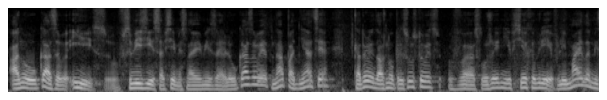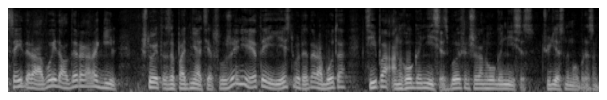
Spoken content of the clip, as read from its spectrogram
оно указывает, и в связи со всеми сыновьями Израиля указывает на поднятие, которое должно присутствовать в служении всех евреев. Лимайла, Мисейдера, Авойд, Алдера, Рагиль. Что это за поднятие в служении? Это и есть вот эта работа типа Ангога Нисис, Бойфеншер Ангога Нисис, чудесным образом.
